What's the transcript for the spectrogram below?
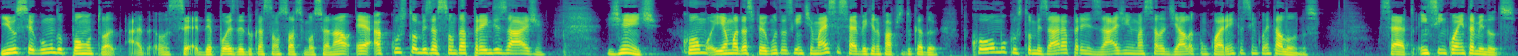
E o segundo ponto, depois da educação socioemocional, é a customização da aprendizagem. Gente, como, e é uma das perguntas que a gente mais recebe aqui no Papo de Educador. Como customizar a aprendizagem em uma sala de aula com 40, 50 alunos? Certo? Em 50 minutos.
